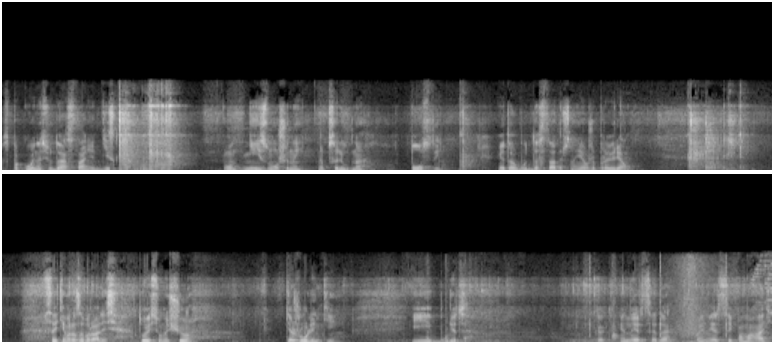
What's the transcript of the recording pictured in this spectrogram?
спокойно сюда станет диск. Он не изношенный, абсолютно толстый. Этого будет достаточно, я уже проверял. С этим разобрались. То есть он еще тяжеленький и будет как инерция, да? По инерции помогать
